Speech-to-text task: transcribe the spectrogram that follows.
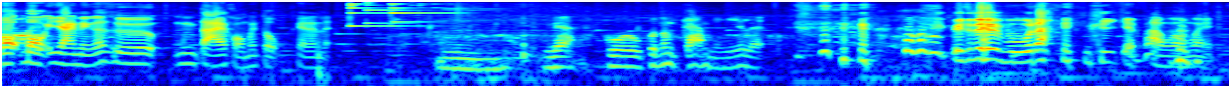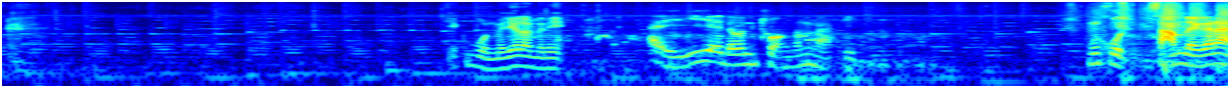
บอกบอกอีกอย่างหนึ่งก็คือ มึงตายของไม่ตกแค่นั้นแหละ อืม เนี่ย กูกูต้องการอย่างนี้แหละ กูจะได้ไปบูได้คือเกียดฟาร์มเขาไหมเกียกูบุญมาเยอะแล้วตอนนี้ ไอ้เหี้ยโดนถ่วงน้ำหนักอีก มึงขุดซ้ำเลยก็ได้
